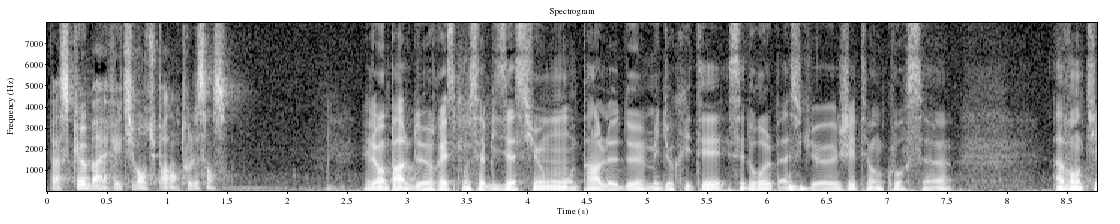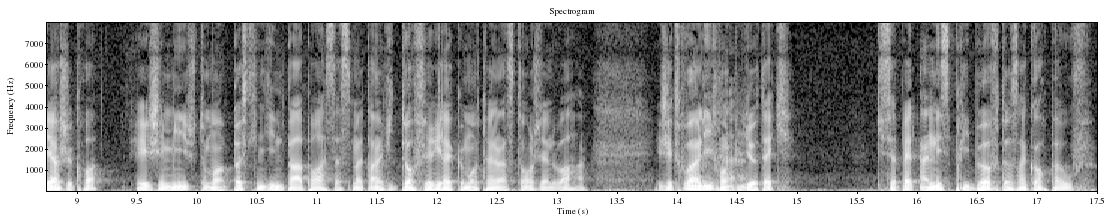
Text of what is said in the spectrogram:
parce que, bah, effectivement, tu pars dans tous les sens. Et là, on parle de responsabilisation, on parle de médiocrité. C'est drôle parce que j'étais en course euh, avant-hier, je crois, et j'ai mis justement un post LinkedIn par rapport à ça ce matin. Et Victor Ferry l'a commenté à l'instant, je viens de voir. Et j'ai trouvé un livre en Ah. bibliothèque qui s'appelle Un esprit bof dans un corps pas ouf.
